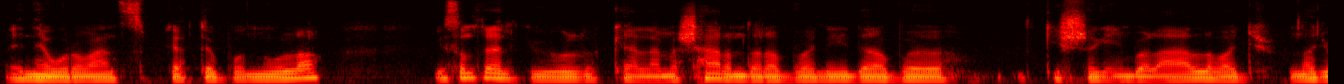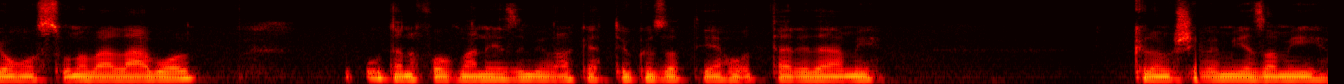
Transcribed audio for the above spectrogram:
egy Neuromance 2.0, viszont rendkívül kellemes, három darab vagy négy darab kis segényből áll, vagy nagyon hosszú novellából. Utána fog már nézni, mi van a kettő között ilyen terjedelmi különbségben, mi az, ami,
